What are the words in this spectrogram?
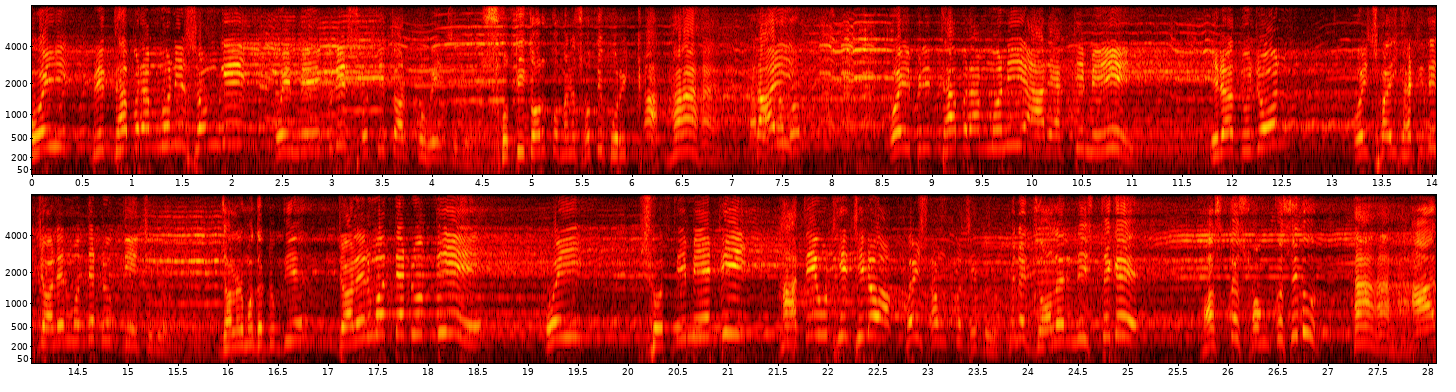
ওই বৃদ্ধা ব্রাহ্মণীর সঙ্গে ওই মেয়েগুলির সতী তর্ক হয়েছিল। সতী তর্ক মানে সতী পরীক্ষা? হ্যাঁ হ্যাঁ। তাই ওই বৃদ্ধা ব্রাহ্মণী আর একটি মেয়ে এরা দুজন ওই ছয় ঘাটিতে জলের মধ্যে ডুব দিয়েছিল। জলের মধ্যে ডুব দিয়ে? জলের মধ্যে ডুব দিয়ে ওই সতী মেয়েটি হাতে উঠিয়েছিল অক্ষয় শঙ্খ সিঁদুর। মানে জলের নিচ থেকে হস্তে শঙ্খ সিঁদুর? হ্যাঁ হ্যাঁ হ্যাঁ। আর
